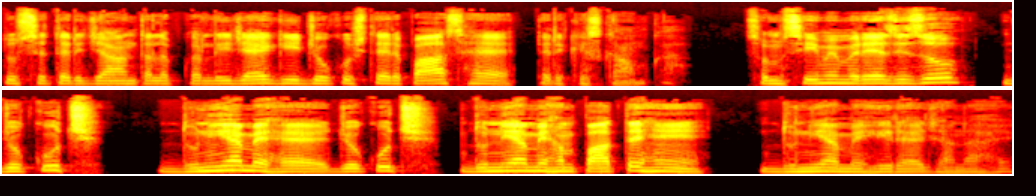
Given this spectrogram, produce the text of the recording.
تج سے تیری جان طلب کر لی جائے گی جو کچھ تیرے پاس ہے تیرے کس کام کا۔ سمسی میں میرے عزیزو، جو کچھ دنیا میں ہے، جو کچھ دنیا میں ہم پاتے ہیں، دنیا میں ہی رہ جانا ہے۔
